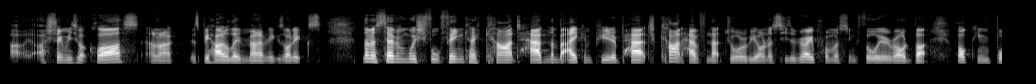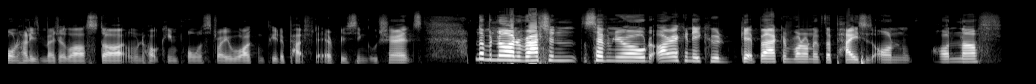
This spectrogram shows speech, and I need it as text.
I assume he's got class, and I, it's be hard to leave him out of exotics. Number seven, Wishful Thinker, can't have. Number eight, Computer Patch, can't have from that draw, to be honest. He's a very promising four-year-old, but Hot King Prawn had his measure last start, and when Hot King Prawn was three wide, Computer Patch had every single chance. Number nine, Rattan, seven-year-old, I reckon he could get back and run on if the pace is on hot enough.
